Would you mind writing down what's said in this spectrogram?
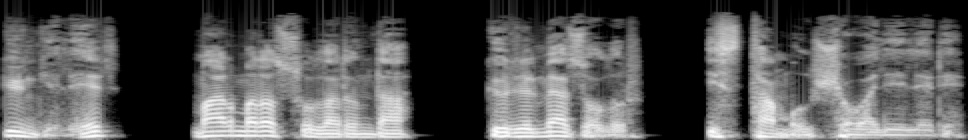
Gün gelir Marmara sularında görülmez olur İstanbul şövalyeleri.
